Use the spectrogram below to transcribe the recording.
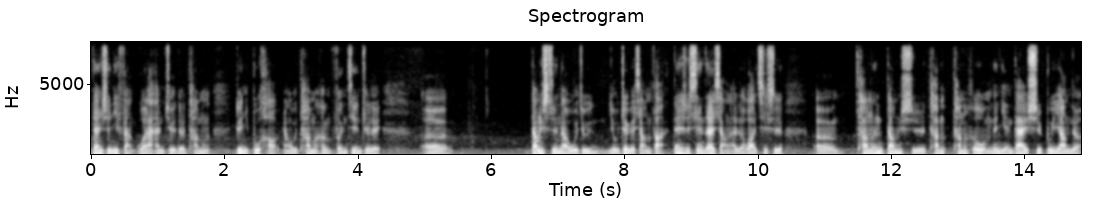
但是你反过来还觉得他们对你不好，然后他们很封建之类，呃，当时呢我就有这个想法，但是现在想来的话，其实，呃，他们当时他们他们和我们的年代是不一样的，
